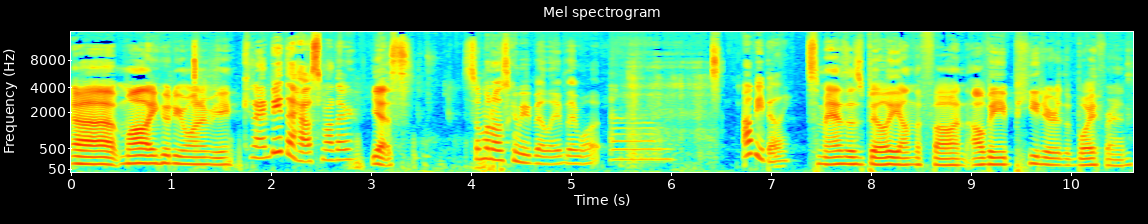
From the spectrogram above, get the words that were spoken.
Uh, Molly. Who do you want to be? Can I be the house mother? Yes. Someone else can be Billy if they want. Um, I'll be Billy. Samantha's Billy on the phone. I'll be Peter, the boyfriend.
